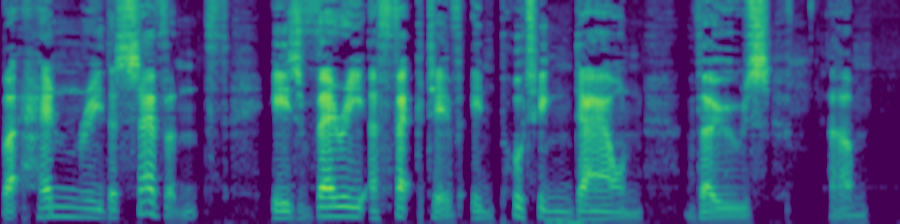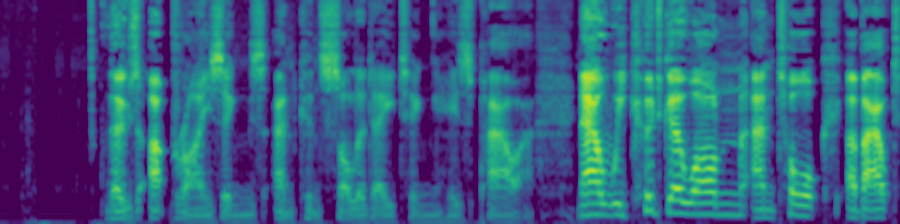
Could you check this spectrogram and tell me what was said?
But Henry VII is very effective in putting down those um, those uprisings and consolidating his power. Now, we could go on and talk about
